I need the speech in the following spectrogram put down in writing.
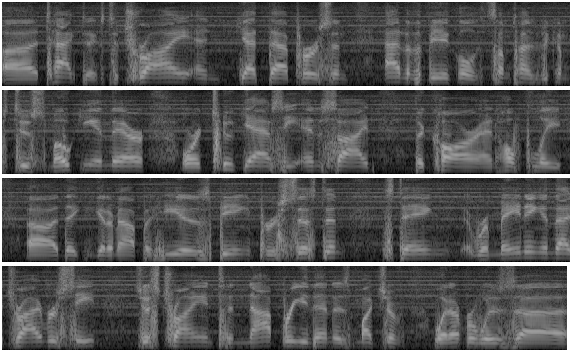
uh, tactics, to try and get that person out of the vehicle. It sometimes becomes too smoky in there or too gassy inside the car, and hopefully uh, they can get him out. But he is being persistent, staying, remaining in that driver's seat, just trying to not breathe in as much of whatever was uh,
